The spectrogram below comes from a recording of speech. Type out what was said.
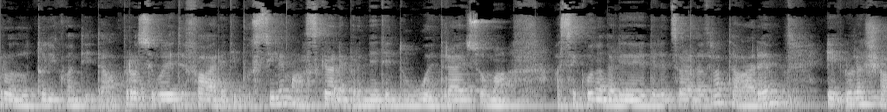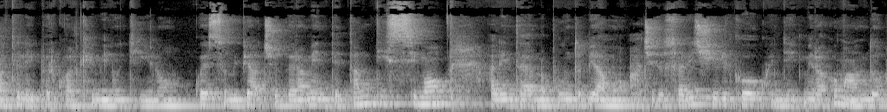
prodotto di quantità però se volete fare tipo stile maschera ne prendete due tre insomma a seconda delle, delle zone da trattare e lo lasciate lì per qualche minutino. Questo mi piace veramente tantissimo. All'interno appunto abbiamo acido salicilico quindi mi raccomando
